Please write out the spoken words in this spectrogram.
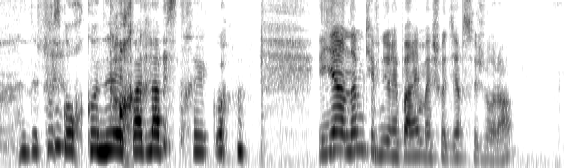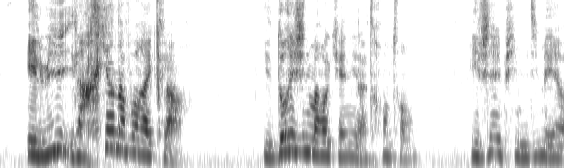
Des choses qu'on reconnaît, pas de l'abstrait, quoi. Et il y a un homme qui est venu réparer ma chaudière ce jour-là. Et lui, il a rien à voir avec l'art. Il est d'origine marocaine, il a 30 ans. Il vient et puis il me dit Mais euh,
